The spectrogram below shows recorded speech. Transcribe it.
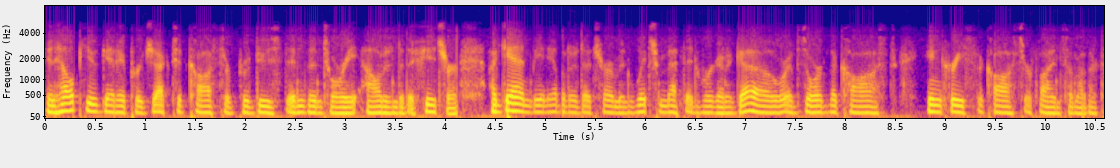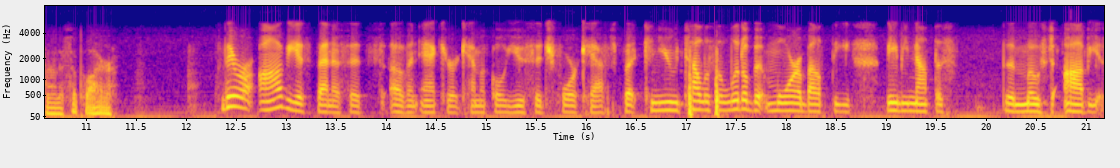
and help you get a projected cost of produced inventory out into the future. Again, being able to determine which method we're going to go, or absorb the cost, increase the cost, or find some other kind of supplier. There are obvious benefits of an accurate chemical usage forecast, but can you tell us a little bit more about the maybe not the the most obvious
